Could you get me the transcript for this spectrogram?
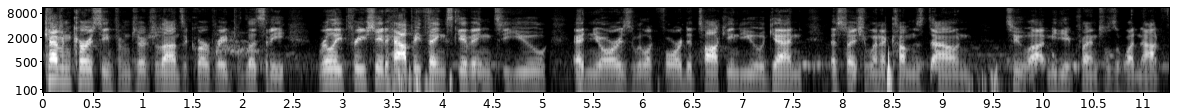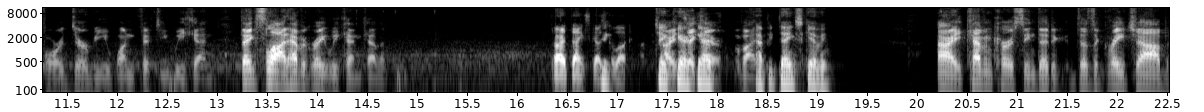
Kevin Kerstein from Churchill Downs Incorporated Publicity. Really appreciate it. Happy Thanksgiving to you and yours. We look forward to talking to you again, especially when it comes down to uh, media credentials and whatnot for Derby 150 weekend. Thanks a lot. Have a great weekend, Kevin. All right. Thanks, guys. Good luck. Take right, care. Take care. Bye-bye. Happy Thanksgiving. All right. Kevin Kerstein did, does a great job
